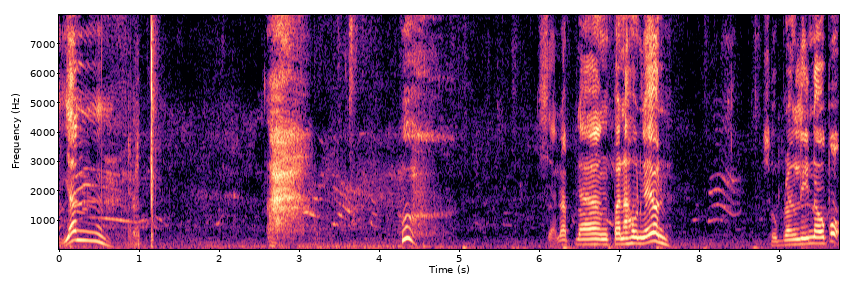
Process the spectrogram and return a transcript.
Ayan. Ah. Huh. Sarap ng panahon ngayon. Sobrang linaw po.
